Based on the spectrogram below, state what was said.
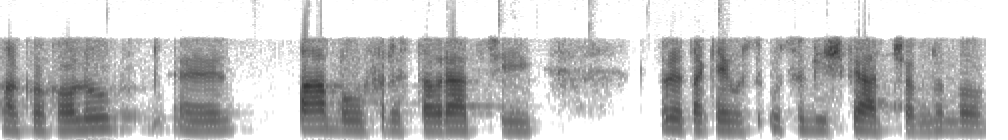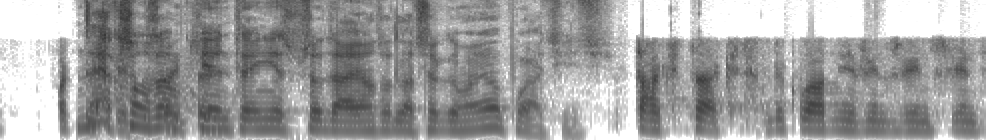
alkoholu, y, pubów, restauracji, które takie us- usługi świadczą. No bo No jak są zamknięte i nie sprzedają, to dlaczego mają płacić? Tak, tak, dokładnie, więc, więc, więc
